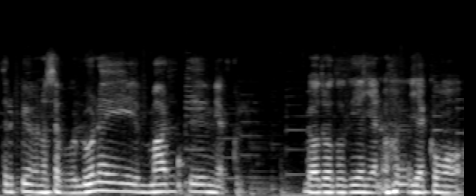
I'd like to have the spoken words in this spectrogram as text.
tres primeros, no sé, pues lunes, martes, miércoles. Los otros dos días ya no, ya es como,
